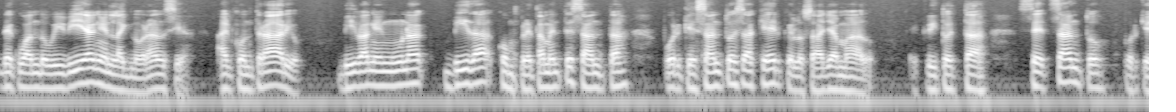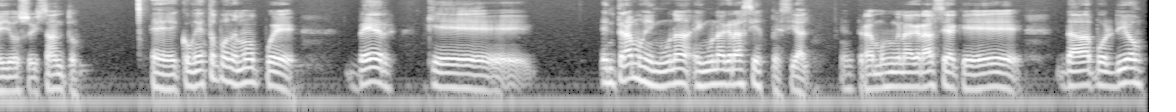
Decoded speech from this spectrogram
de cuando vivían en la ignorancia. Al contrario, vivan en una vida completamente santa, porque santo es aquel que los ha llamado. Escrito está, sed santo, porque yo soy santo. Eh, con esto podemos pues ver que entramos en una, en una gracia especial, entramos en una gracia que es dada por Dios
